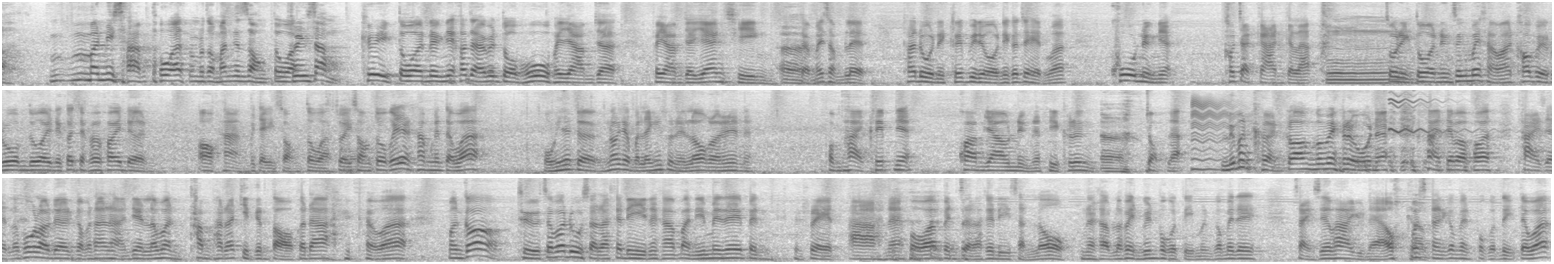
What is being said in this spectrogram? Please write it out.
มมันมี 3 ตัวมันผสมพันธุ์กัน 2 ตัว ทรีซัม คืออีกตัวหนึ่งเนี่ยเข้าใจว่าเป็นตัวผู้พยายามจะพยายามจะแย่งชิง เออ แต่ไม่สำเร็จ ถ้าดูในคลิปวิดีโอนี่ก็จะเห็นว่าคู่หนึ่งเนี่ยเขาจัดการกันละส่วนอีกตัวหนึ่งซึ่งไม่สามารถเข้าไปร่วมด้วยเนี่ยก็จะค่อยๆเดินออกห่างไปจากอีก 2 ตัว ส่วนอีก 2 ตัวก็ยังทำกันแต่ว่าโอ้ยถ้าเกิดนอกจากมันเล็กที่สุดในโลกแล้วเนี่ยนะผมถ่ายคลิปเนี่ย ความยาว1นาทีครึ่งเออ จบแล้ว หรือมันเขินกล้องก็ไม่รู้นะ อาจจะแบบพอถ่ายเสร็จแล้วพวกเราเดินกลับมาทานอาหารเย็นแล้วมันทำภารกิจกันต่อก็ได้ แต่ว่ามันก็ถือซะว่าดูสารคดีนะครับ อันนี้ไม่ได้เป็นเกรด R นะ เพราะว่าเป็นสารคดีสัตว์โลกนะครับ แล้วเพนกวินปกติมันก็ไม่ได้ใส่เสื้อผ้าอยู่แล้ว เพราะฉะนั้นก็เป็นปกติ แต่ว่า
